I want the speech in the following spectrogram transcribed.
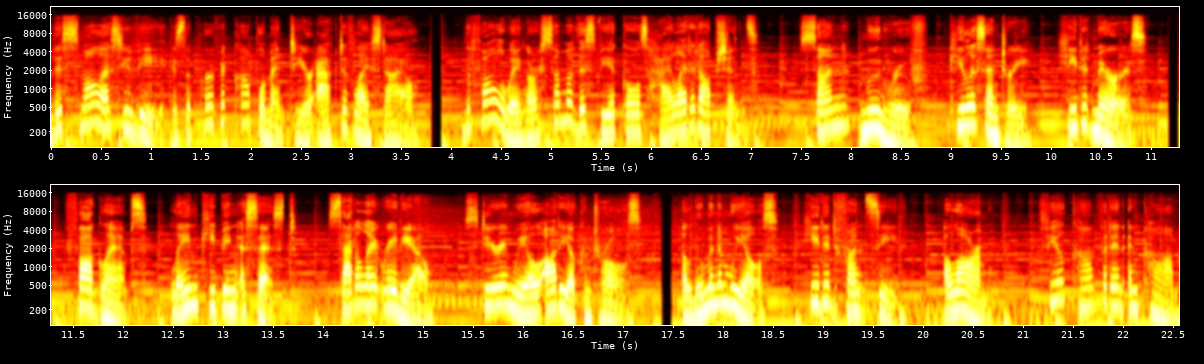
this small SUV is the perfect complement to your active lifestyle. The following are some of this vehicle's highlighted options. Sun, moonroof, keyless entry, heated mirrors, fog lamps, lane keeping assist, satellite radio, steering wheel audio controls, aluminum wheels, heated front seat, alarm. Feel confident and calm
